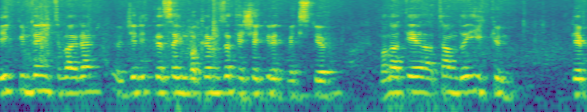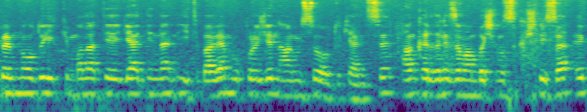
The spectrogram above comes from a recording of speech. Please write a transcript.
İlk günden itibaren öncelikle Sayın Bakanımıza teşekkür etmek istiyorum. Malatya'ya atandığı ilk gün, depremin olduğu ilk gün Malatya'ya geldiğinden itibaren bu projenin hamisi oldu kendisi. Ankara'da ne zaman başımız sıkıştıysa hep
